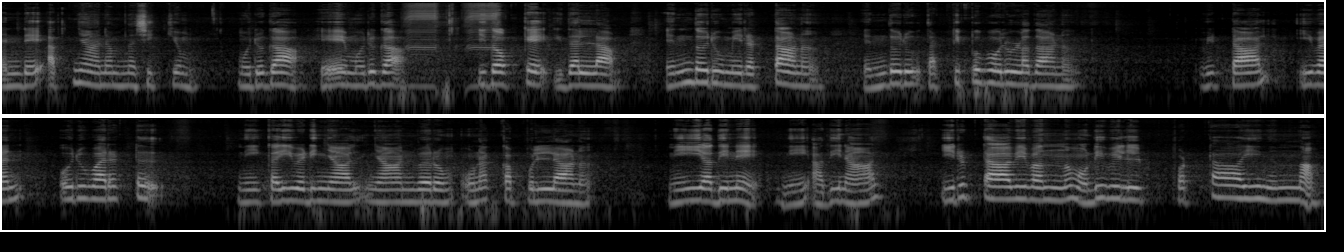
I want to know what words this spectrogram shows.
എന്റെ അജ്ഞാനം നശിക്കും. മുരുക ഹേ മുരുക ഇതൊക്കെ ഇതെല്ലാം എന്തൊരു മിരട്ടാണ് എന്തൊരു തട്ടിപ്പ് പോലുള്ളതാണ്. വിട്ടാൽ ഇവൻ ഒരു വരട്ട്. നീ കൈവെടിഞ്ഞാൽ ഞാൻ വെറും ഉണക്കപ്പുല്ലാണ്. നീ അതിനെ നീ അതിനാൽ ഇരുട്ടാവി വന്ന് മുടിവിൽ പൊട്ടായി നിന്ന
